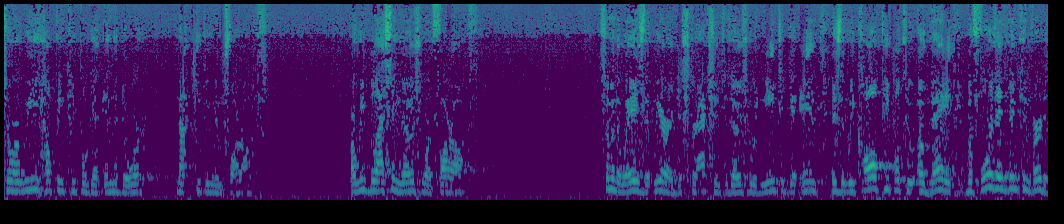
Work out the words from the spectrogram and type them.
So are we helping people get in the door, not keeping them far off? Are we blessing those who are far off? Some of the ways that we are a distraction to those who would need to get in is that we call people to obey before they've been converted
